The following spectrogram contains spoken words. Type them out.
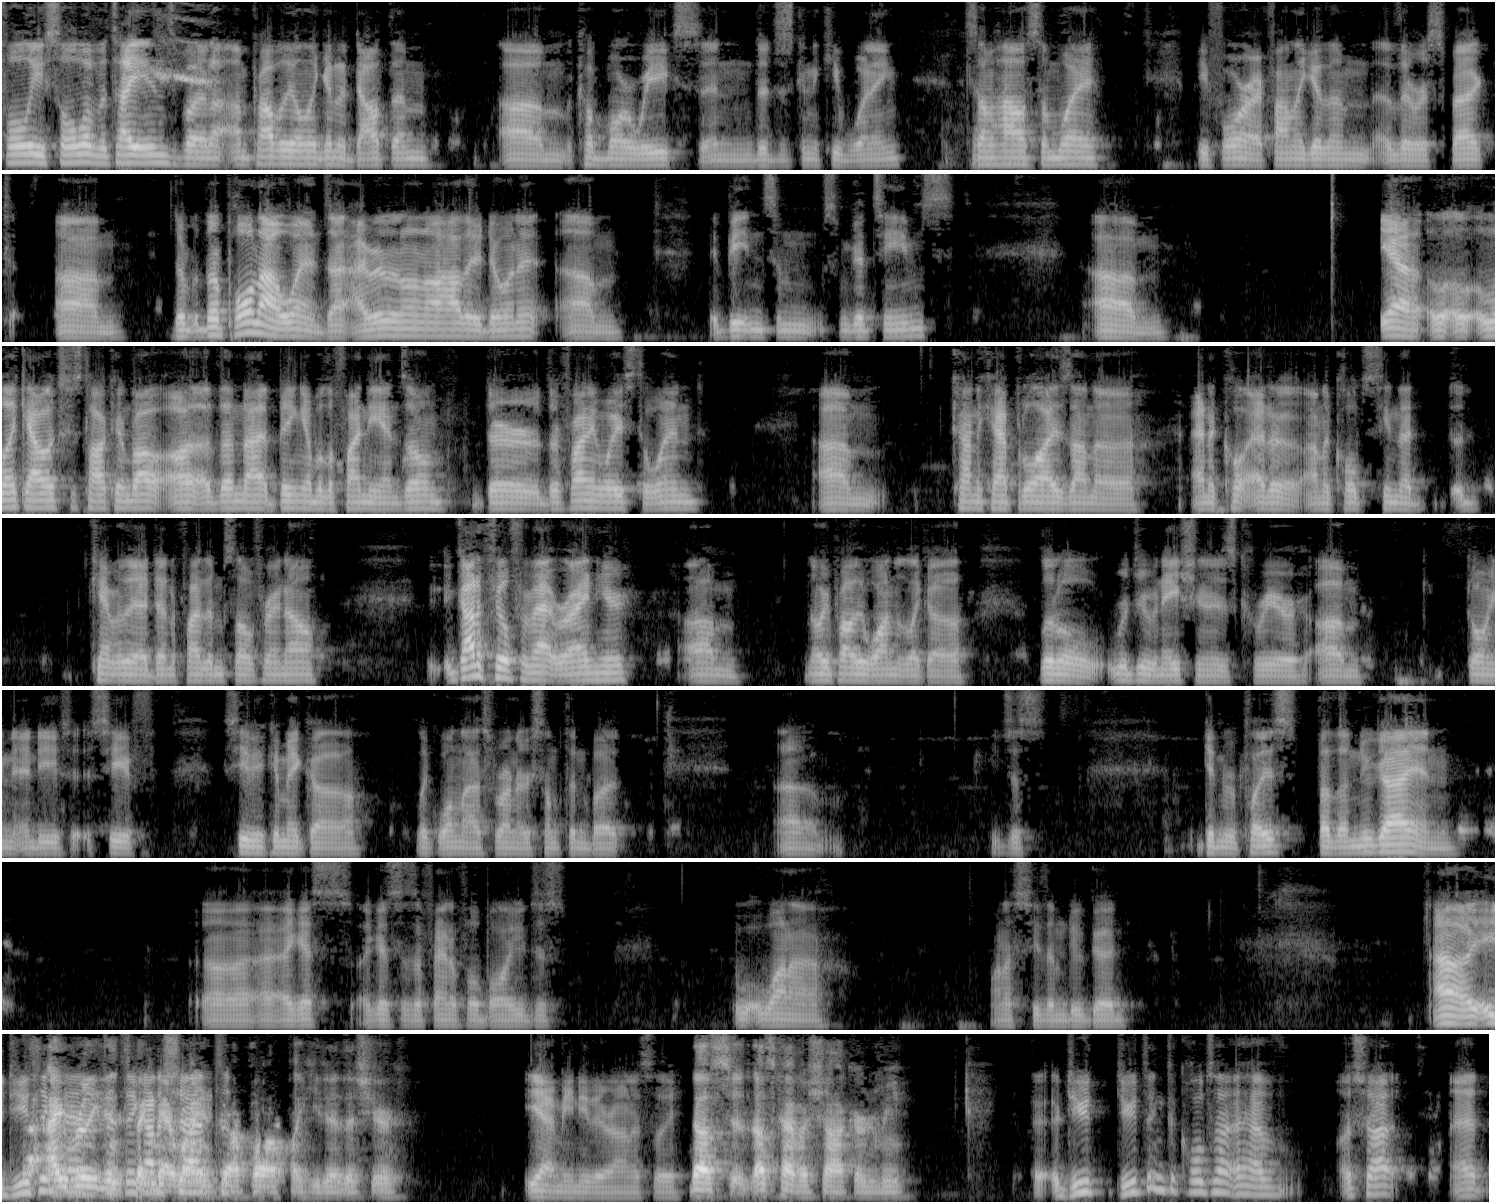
fully sold on the Titans, but I'm probably only going to doubt them um, a couple more weeks, and they're just going to keep winning somehow, some way before I finally give them the respect. Um, they're, they're pulling out wins. I, I really don't know how they're doing it. Um, they've beaten some some good teams. Um, yeah, l- like Alex was talking about, uh, them not being able to find the end zone. They're they're finding ways to win. Um, kind of capitalize on a and a at a on a Colts team that uh, can't really identify themselves right now. Got a feel for Matt Ryan here. Um, no, he probably wanted like a little rejuvenation in his career. Um, going to Indy, see if see if he can make a like one last run or something. But um, he just getting replaced by the new guy, and Uh, I, I guess I guess as a fan of football, you just wanna wanna see them do good. Uh, do you think I that, really didn't they expect got a Matt Ryan to drop off like he did this year. Yeah, me neither. Honestly, That's that's kind of a shocker to me. Uh, do you do you think the Colts have a shot at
